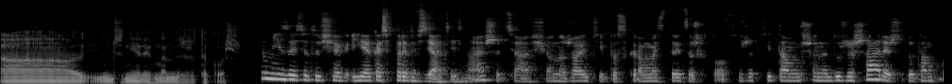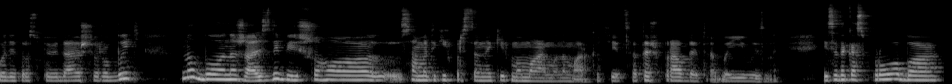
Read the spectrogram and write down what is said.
А інженіринг менеджер також. Ну, мені здається, тут ще є якась передвзятість, знаєш, оця, що, на жаль, типу, скрам-майстри це ж хто? Це ж ті там, що не дуже шарять, то там ходять, розповідають, що робить. Ну, бо, на жаль, здебільшого саме таких представників ми маємо на маркеті. Це теж правда, і треба її визнати. І це така спроба.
